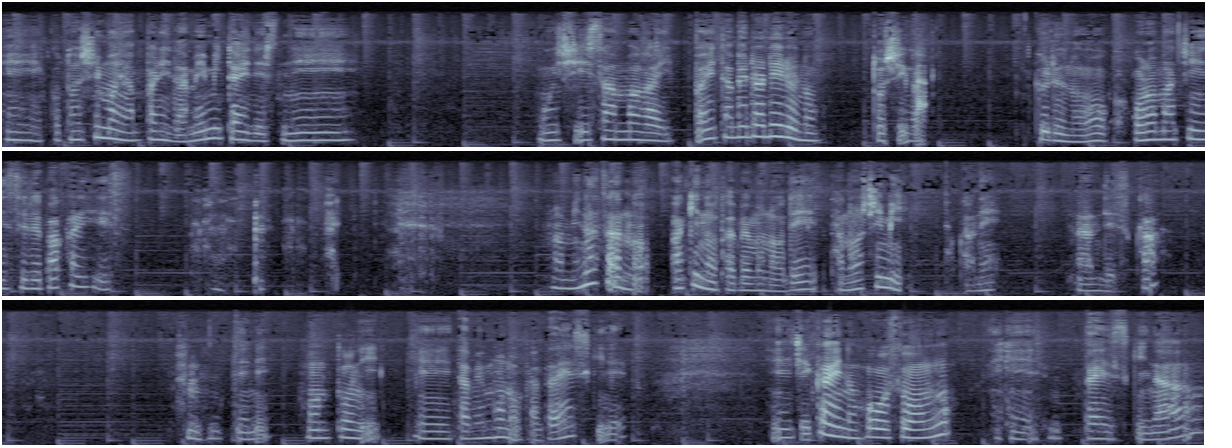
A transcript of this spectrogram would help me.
えー、今年もやっぱりダメみたいですね。美味しいサンマがいっぱい食べられるの年が来るのを心待ちにするばかりです。はい。まあ、皆さんの秋の食べ物で楽しみとかね、何ですか？でね、本当に、えー、食べ物が大好きで、えー、次回の放送も、えー、大好きな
